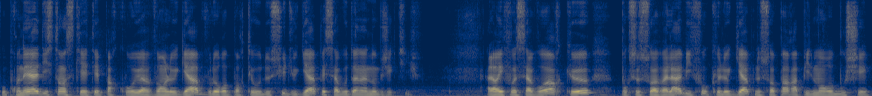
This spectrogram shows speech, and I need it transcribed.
Vous prenez la distance qui a été parcourue avant le gap, vous le reportez au-dessus du gap et ça vous donne un objectif. Alors il faut savoir que pour que ce soit valable, il faut que le gap ne soit pas rapidement rebouché.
